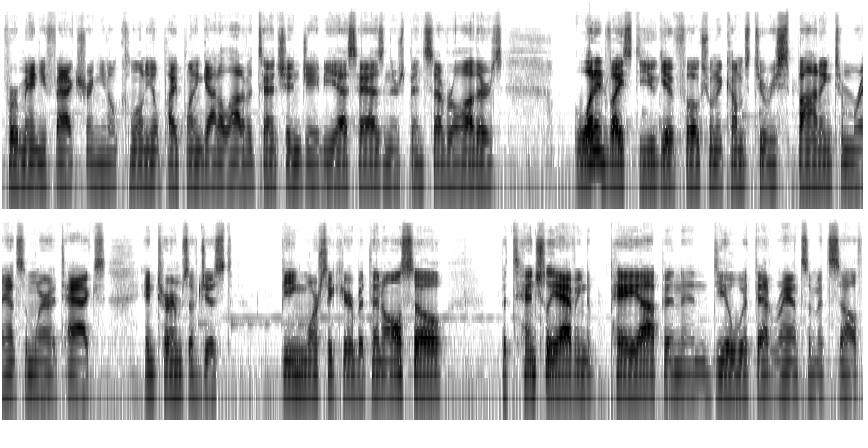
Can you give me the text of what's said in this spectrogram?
for manufacturing. You know, Colonial Pipeline got a lot of attention, JBS has, and there's been several others. What advice do you give folks when it comes to responding to ransomware attacks in terms of just being more secure, but then also potentially having to pay up and, and deal with that ransom itself?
